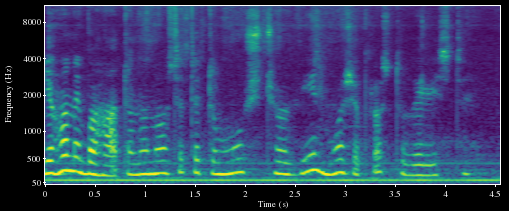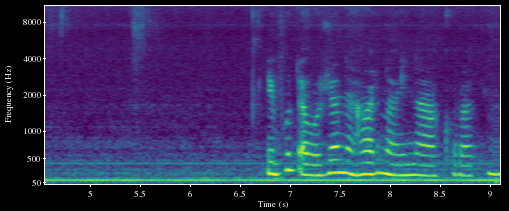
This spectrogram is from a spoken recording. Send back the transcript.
Його небагато наносити, тому що він може просто вилізти. І буде вже негарно і неакуратно.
